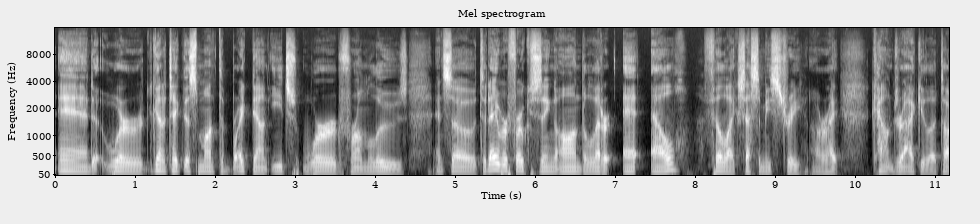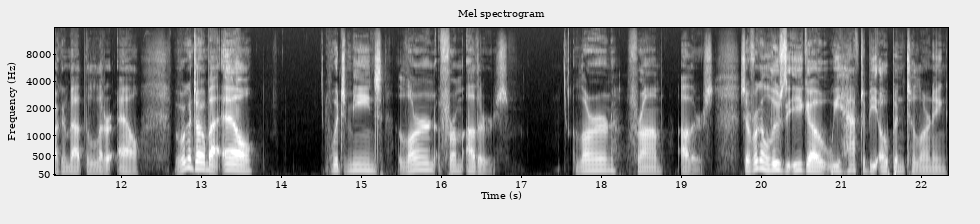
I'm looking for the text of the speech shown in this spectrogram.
And we're going to take this month to break down each word from lose. And so today we're focusing on the letter L feel like Sesame Street. All right. Count Dracula talking about the letter L. But we're going to talk about L, which means learn from others. Learn from others. So if we're going to lose the ego, we have to be open to learning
